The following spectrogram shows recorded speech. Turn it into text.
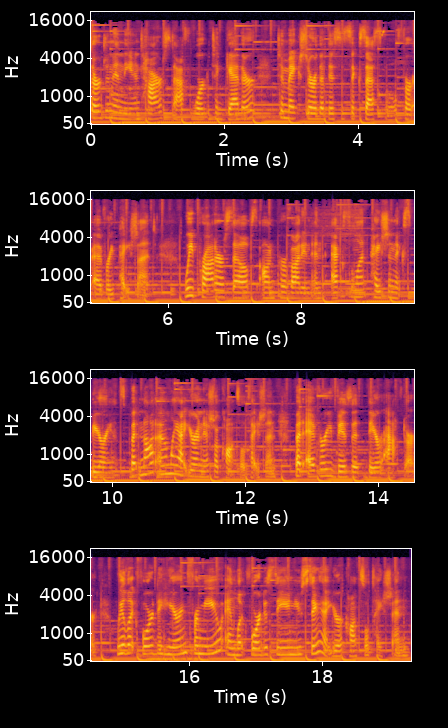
surgeon and the entire staff work together to make sure that this is successful for every patient. We pride ourselves on providing an excellent patient experience, but not only at your initial consultation, but every visit thereafter. We look forward to hearing from you and look forward to seeing you soon at your consultation.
